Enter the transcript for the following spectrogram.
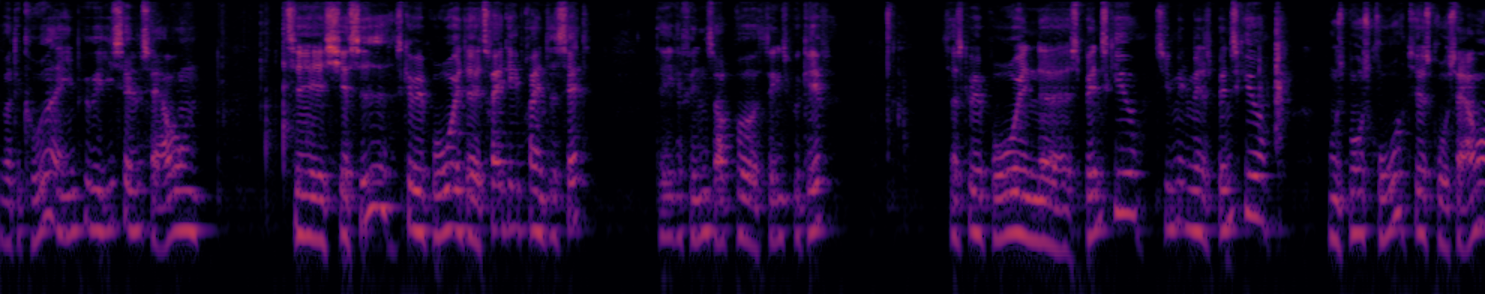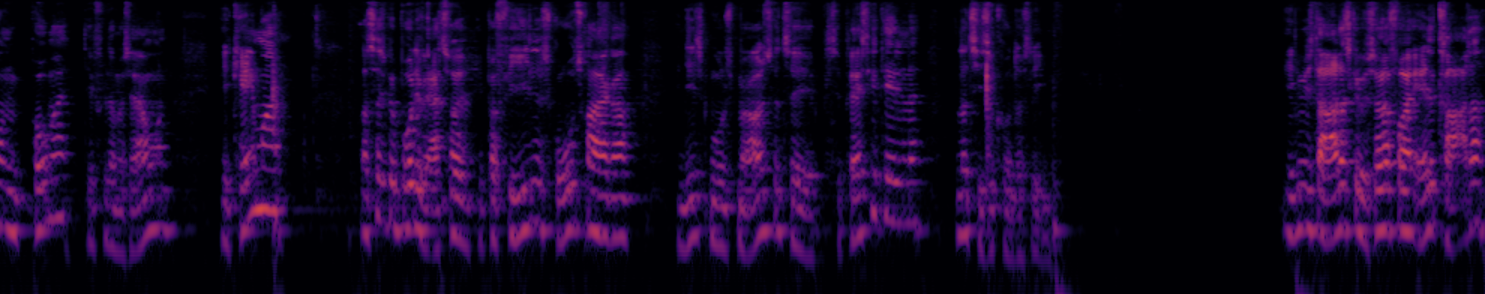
hvor dekoder er indbygget i selve servoen. Til chassiset skal vi bruge et øh, 3D-printet sæt. Det kan findes op på Things på Give. Så skal vi bruge en øh, spændskive, 10 mm spændskive, nogle små skruer til at skrue servoen på med, det følger med servoen, et kamera, og så skal vi bruge det værktøj, et par file, skruetrækker, en lille smule smørelse til, til plastikdelene og noget 10 sekunders lim. Inden vi starter, skal vi sørge for, at alle grater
